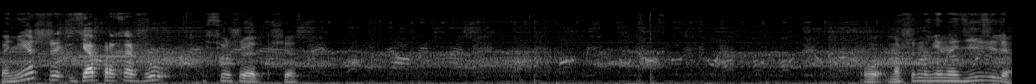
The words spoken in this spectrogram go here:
Конечно, я прохожу сюжет сейчас. О, машина Вина Дизеля.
